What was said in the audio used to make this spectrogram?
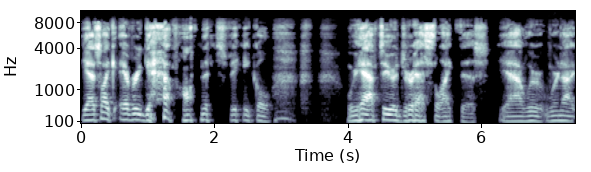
Yeah, it's like every gap on this vehicle we have to address like this. Yeah, we're we're not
